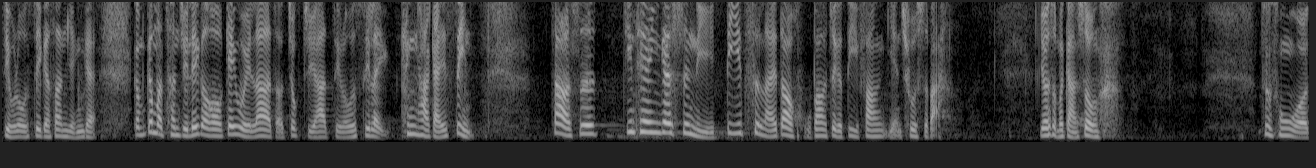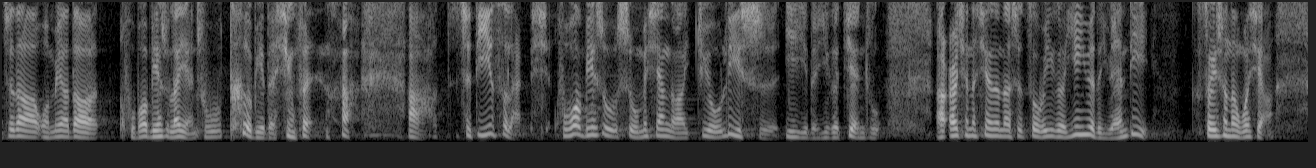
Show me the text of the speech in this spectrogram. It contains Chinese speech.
趙老師嘅身影嘅，咁今日趁住呢個機會啦，就捉住阿趙老師嚟傾下偈先。趙老師，今天應該是你第一次來到虎豹這個地方演出，是吧？有什麼感受？自從我知道我們要到虎豹別墅來演出，特別的興奮，啊，是第一次來。虎豹別墅是我們香港具有歷史意義的一個建築，而而且呢，現在呢是作為一個音樂的園地，所以說呢，我想。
